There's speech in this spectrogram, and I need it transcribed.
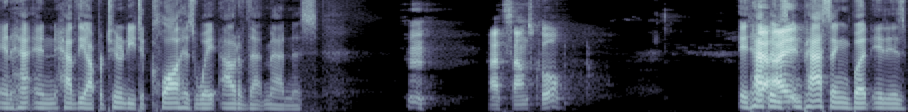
and ha- and have the opportunity to claw his way out of that madness. Hmm, that sounds cool. It happens I, in passing, but it is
